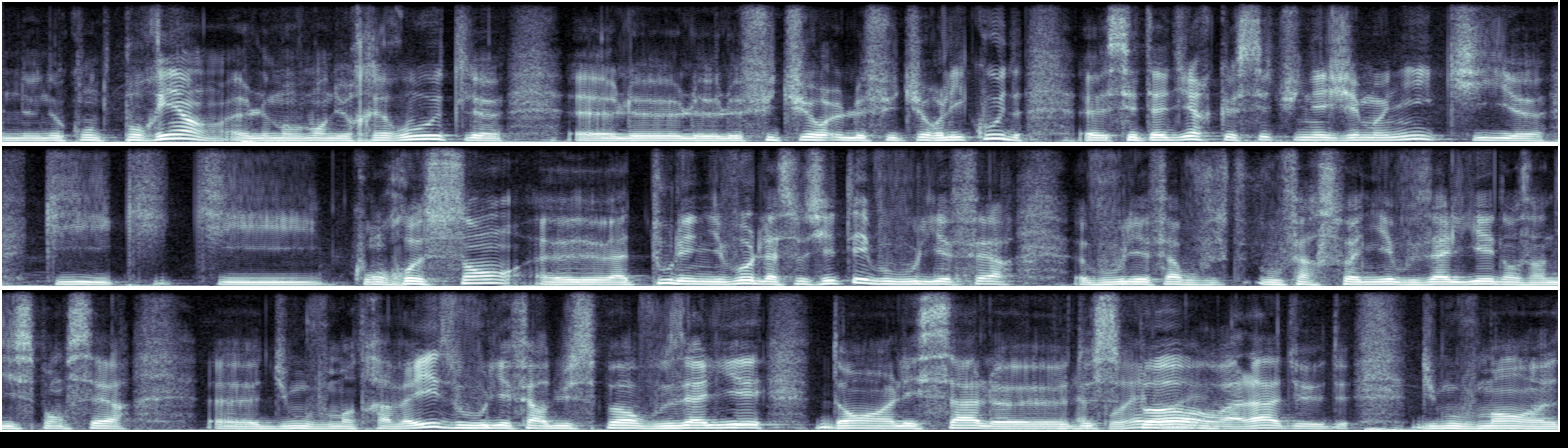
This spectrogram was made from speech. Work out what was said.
ne, compte pour rien euh, le mouvement du Kherout, le, euh, le, le, futur, le futur Likoud. Euh, c'est-à-dire que c'est une hégémonie qui, qui, qui, qu'on ressent à tous les niveaux de la société. Vous vouliez faire, vous, vouliez faire vous, vous faire soigner, vous alliez dans un dispensaire du mouvement travailliste, vous vouliez faire du sport, vous alliez dans les salles de sport voilà, du, du, mouvement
